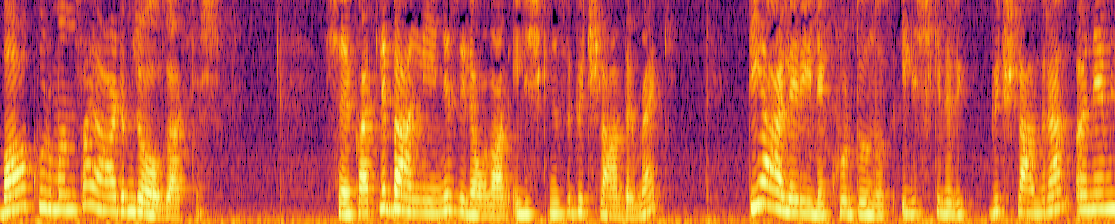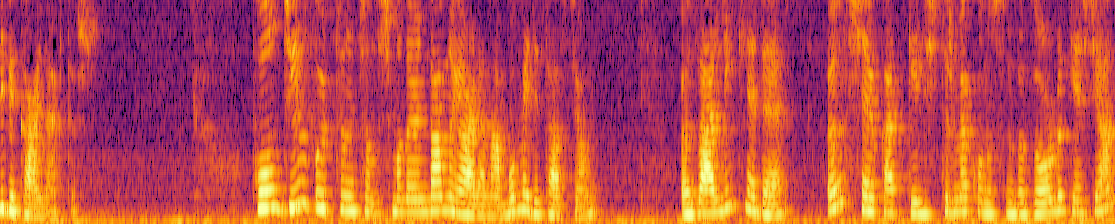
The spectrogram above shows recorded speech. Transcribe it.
bağ kurmanıza yardımcı olacaktır. Şefkatli benliğiniz ile olan ilişkinizi güçlendirmek, diğerleriyle kurduğunuz ilişkileri güçlendiren önemli bir kaynaktır. Paul Gilbert'ın çalışmalarından uyarlanan bu meditasyon, özellikle de öz şefkat geliştirme konusunda zorluk yaşayan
